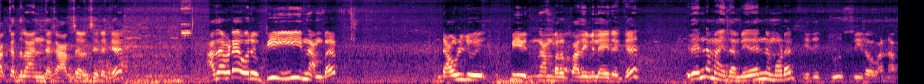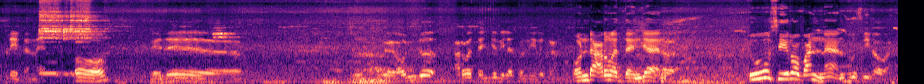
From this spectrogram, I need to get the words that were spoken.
பக்கத்தில் இந்த கார் சேல்ஸ் இருக்குது அதை விட ஒரு பிஇ நம்பர் டபிள்யூபி நம்பர் பதிவில் இருக்குது இது என்ன மாதிரி தம்பி? இது என்ன மாடல் இது டூ ஜீரோ ஒன் அப்டேட் அண்ணே. ஓ. இது ஒன்று அறுபத்தஞ்சு விலை சொல்லியிருக்காங்க. ஒன்று அறுபத்தஞ்சு. டூ ஜீரோ ஒன்னு டூ ஜீரோ ஒன்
